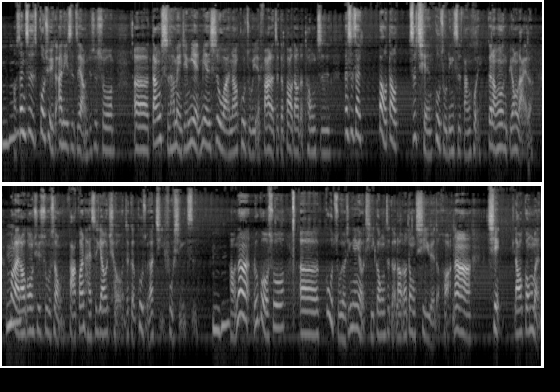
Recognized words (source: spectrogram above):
嗯。甚至过去有一个案例是这样，就是说。呃，当时他们已经面面试完，然后雇主也发了这个报道的通知，但是在报道之前，雇主临时反悔，跟劳工说你不用来了。后来劳工去诉讼，法官还是要求这个雇主要给付薪资。嗯哼。好，那如果说呃雇主有今天有提供这个劳劳动契约的话，那请劳工们。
